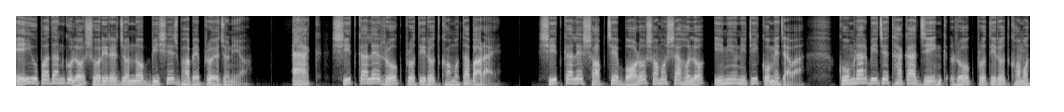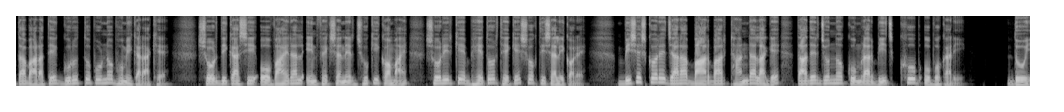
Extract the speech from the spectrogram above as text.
এই উপাদানগুলো শরীরের জন্য বিশেষভাবে প্রয়োজনীয়। এক, শীতকালে রোগ প্রতিরোধ ক্ষমতা বাড়ায়। শীতকালে সবচেয়ে বড় সমস্যা হল ইমিউনিটি কমে যাওয়া। কুমড়ার বীজে থাকা জিঙ্ক রোগ প্রতিরোধ ক্ষমতা বাড়াতে গুরুত্বপূর্ণ ভূমিকা রাখে। সর্দি, কাশি ও ভাইরাল ইনফেকশনের ঝুঁকি কমায়, শরীরকে ভেতর থেকে শক্তিশালী করে। বিশেষ করে যারা বারবার ঠান্ডা লাগে, তাদের জন্য কুমড়ার বীজ খুব উপকারী। দুই,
